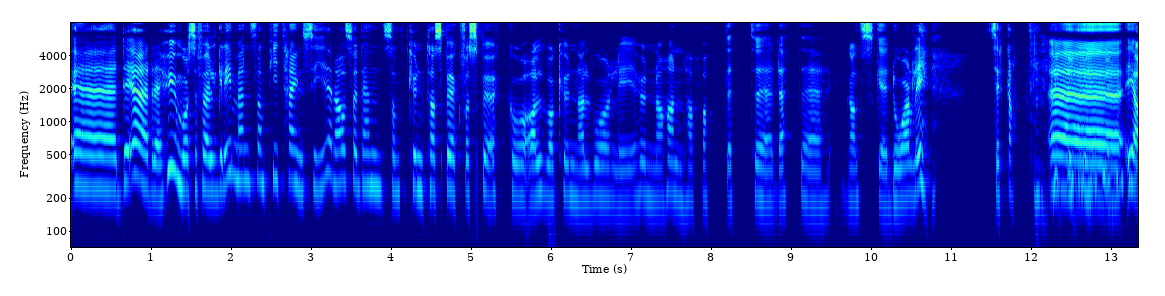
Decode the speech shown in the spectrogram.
Uh, det er humor, selvfølgelig, men som Pete Hein sier, altså den som kun tar spøk for spøk og alvor kun alvorlig, hun og han har fattet uh, dette ganske dårlig. Cirka. ja,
